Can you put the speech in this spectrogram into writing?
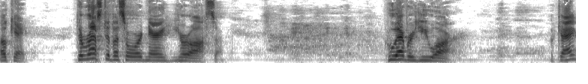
Okay. The rest of us are ordinary. You're awesome. Whoever you are. Okay?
